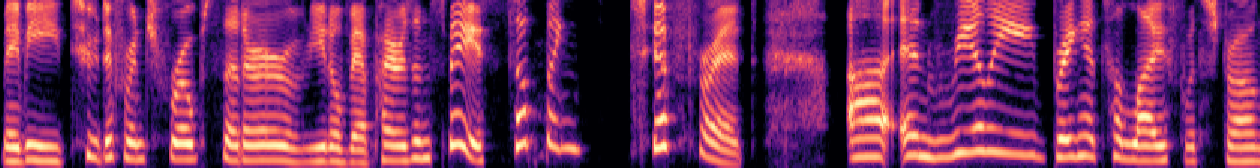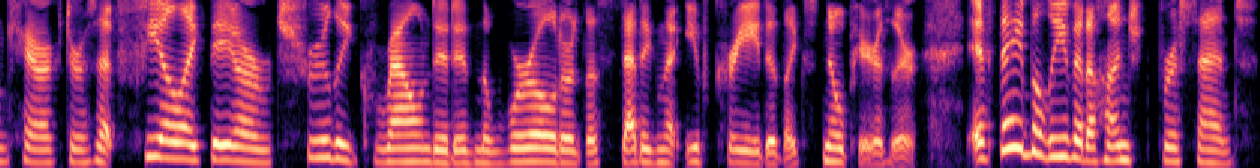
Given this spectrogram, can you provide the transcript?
maybe two different tropes that are, you know, vampires in space, something different, uh, and really bring it to life with strong characters that feel like they are truly grounded in the world or the setting that you've created, like Snowpiercer. If they believe it 100%,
